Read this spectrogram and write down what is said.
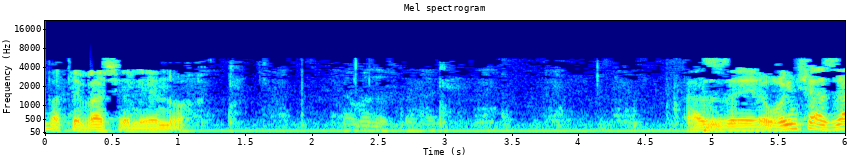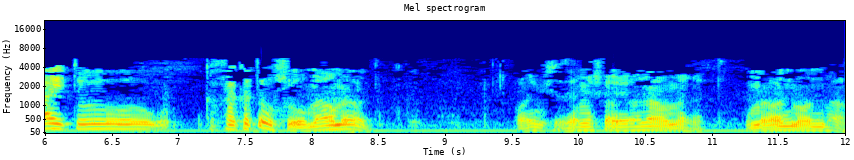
בתיבה של אה, נוח. אז uh, רואים שהזית הוא, ככה כתוב, שהוא מר מאוד. רואים שזה מה שהיונה אומרת. הוא מאוד מאוד מר.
